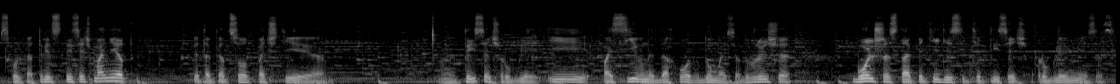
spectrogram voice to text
сколько, 30 тысяч монет, это 500 почти э, тысяч рублей. И пассивный доход, вдумайся, дружище, больше 150 тысяч рублей в месяц.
